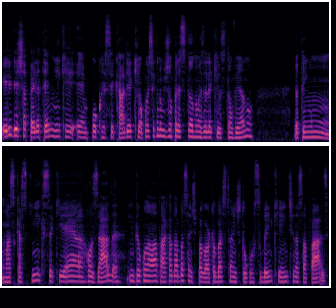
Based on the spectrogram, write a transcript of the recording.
Ele deixa a pele até minha, que é um pouco ressecada. E aqui, ó, pode ser que no vídeo não aparece tanto, mas ele aqui, vocês estão vendo? Eu tenho um, umas casquinhas, que isso aqui é rosada. Então quando ela ataca, ela dá bastante. Tipo, agora tô bastante, tô com o rosto bem quente nessa fase.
